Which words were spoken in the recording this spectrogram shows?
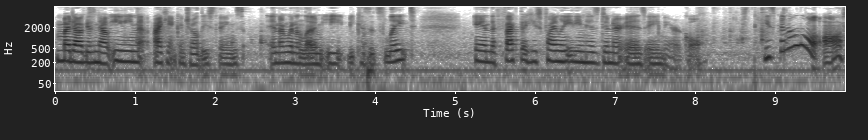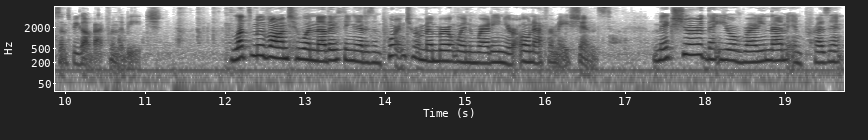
My dog is now eating. I can't control these things, and I'm going to let him eat because it's late. And the fact that he's finally eating his dinner is a miracle. He's been a little off since we got back from the beach. Let's move on to another thing that is important to remember when writing your own affirmations. Make sure that you're writing them in present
